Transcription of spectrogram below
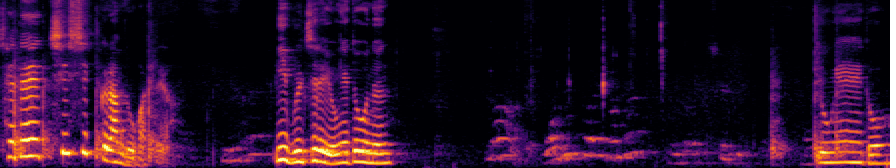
최대 70g 녹았대요. 이 물질의 용해도는? 용해도.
